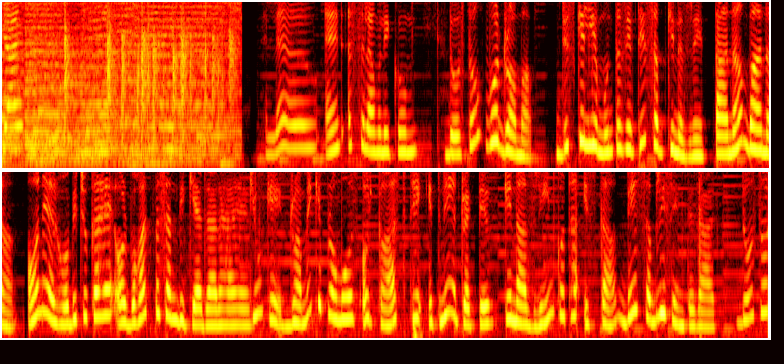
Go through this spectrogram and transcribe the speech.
क्या है? हेलो एंड अस्सलाम वालेकुम दोस्तों वो ड्रामा जिसके लिए मुंतजर थे सबकी नज़रें ताना बाना ऑन एयर हो भी चुका है और बहुत पसंद भी किया जा रहा है। क्योंकि ड्रामे के प्रोमोज और कास्ट थे इतने अट्रैक्टिव कि नाजरीन को था इसका बेसब्री से इंतज़ार। दोस्तों,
